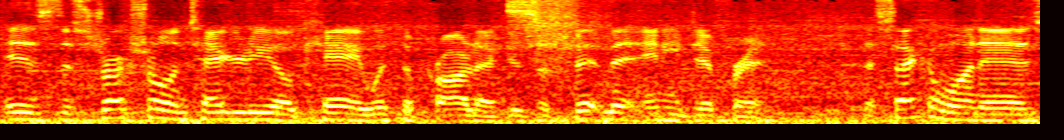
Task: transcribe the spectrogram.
is the structural integrity okay with the product? Is the fitment any different? The second one is,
